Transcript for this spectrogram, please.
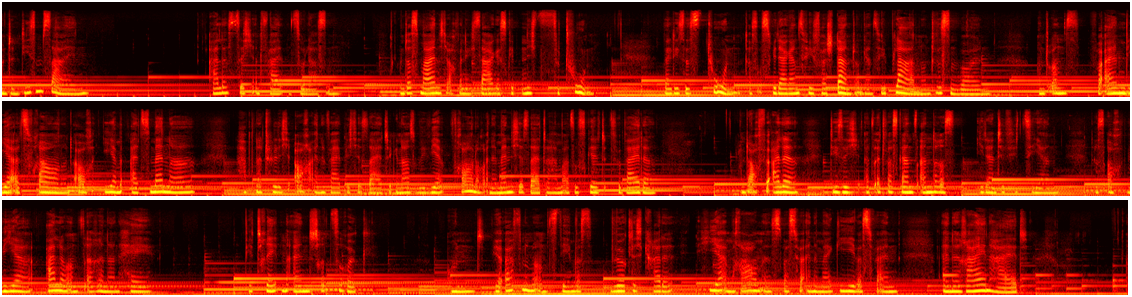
und in diesem Sein alles sich entfalten zu lassen. Und das meine ich auch, wenn ich sage, es gibt nichts zu tun. Weil dieses Tun, das ist wieder ganz viel Verstand und ganz viel Planen und Wissen wollen. Und uns, vor allem wir als Frauen und auch ihr als Männer, habt natürlich auch eine weibliche Seite, genauso wie wir Frauen auch eine männliche Seite haben. Also es gilt für beide. Und auch für alle, die sich als etwas ganz anderes identifizieren, dass auch wir alle uns erinnern, hey, wir treten einen Schritt zurück und wir öffnen uns dem, was wirklich gerade hier im Raum ist, was für eine Magie, was für ein, eine Reinheit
